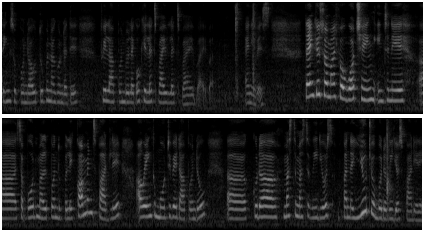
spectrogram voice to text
things ಉಪ್ಪುಂಡು, ಅವು ತೂಪನಾಗೊಂಡದೆ ಫೀಲ್ ಹಾಕೊಂಡು like okay let's bye let's bye bye bye anyways thank you so much for watching ಇಂಟನೇ ಸಪೋರ್ಟ್ ಮಲ್ಪೊಂದು ಪೊಲಿ ಕಾಮೆಂಟ್ಸ್ ಪಾಡ್ಲಿ. ಅವು ಹೆಂಗೆ ಮೋಟಿವೇಟ್ ಆಪೊಂಡು ಕೂಡ ಮಸ್ತ್ ಮಸ್ತ್ ವೀಡಿಯೋಸ್ ಪಂದ ಯೂಟ್ಯೂಬ್ ವೀಡಿಯೋಸ್ ಪಾಡಿರೆ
